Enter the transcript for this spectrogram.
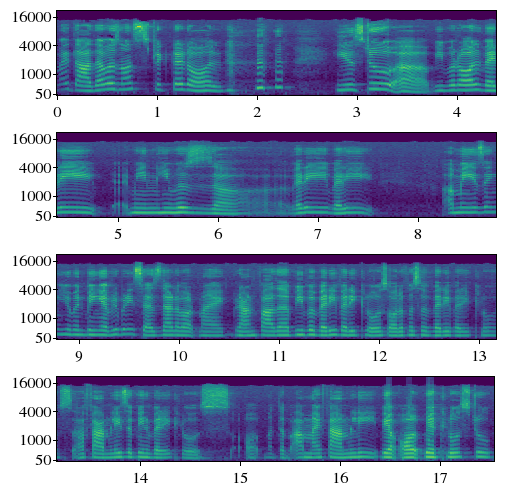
my dada was not strict at all he used to uh, we were all very i mean he was uh, very very amazing human being. Everybody says that about my grandfather. We were very, very close. All of us are very, very close. Our families have been very close. Uh, My family, we are all we are close to.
